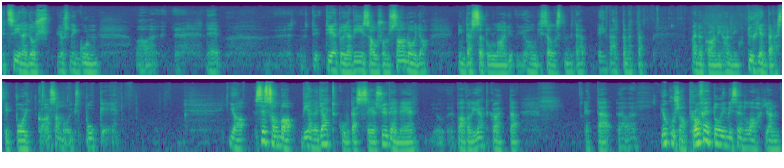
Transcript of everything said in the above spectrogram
Et siinä jos, jos niin kuin, äh, ne tieto ja viisaus on sanoja, niin tässä tullaan johonkin sellaista, mitä ei välttämättä ainakaan ihan niin kuin tyhjentävästi voikkaan sanoiksi pukeen. Ja se sama vielä jatkuu tässä ja syvenee. Paavali jatkaa, että, että joku saa profetoimisen lahjan,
